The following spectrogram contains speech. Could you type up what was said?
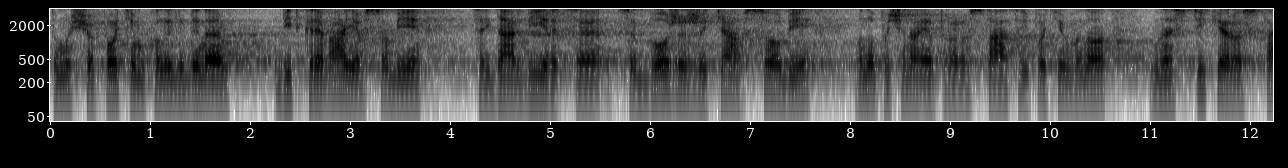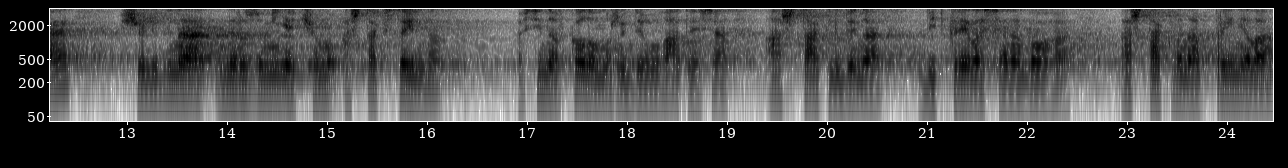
тому що потім, коли людина відкриває в собі цей дар віри, це, це Боже життя в собі, воно починає проростати, і потім воно настільки росте, що людина не розуміє, чому аж так сильно. А всі навколо можуть дивуватися, аж так людина відкрилася на Бога, аж так вона прийняла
